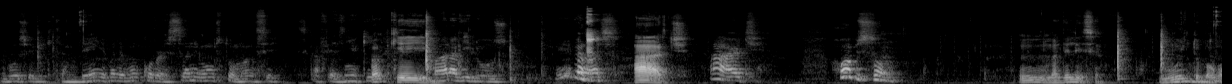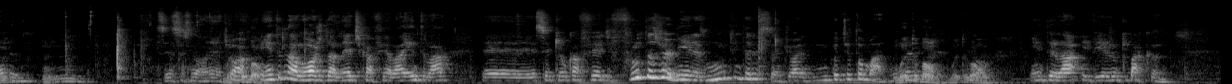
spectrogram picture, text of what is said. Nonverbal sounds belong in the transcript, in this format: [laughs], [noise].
Eu vou servir aqui também. Vamos conversando e vamos tomando esse, esse cafezinho aqui. Ok. Maravilhoso. E nós. A arte. A arte. Robson, Hum, uma delícia. Muito bom. Hum, sensacional, né? Muito Ó, bom. Entre na loja da Net Café lá, entre lá. É, esse aqui é o café de frutas vermelhas, muito interessante. Olha, nunca tinha tomado. muito Nunca- bom, muito bom. Entre lá e vejam que bacana.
